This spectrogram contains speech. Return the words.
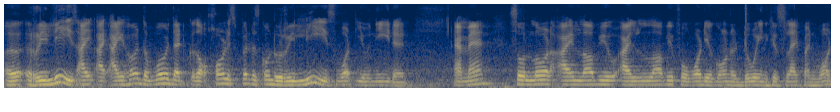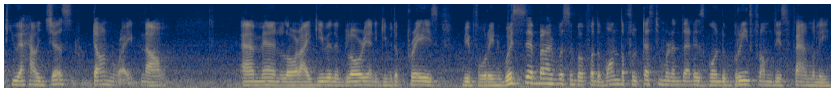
Uh, release. I, I i heard the word that the holy spirit is going to release what you needed amen. So lord i love you. I love you for what you're going to do in his life and what you have just done right now. Amen lord. I give you the glory and give you the praise before invisible and visible for the wonderful testimony that is going to breathe from this family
